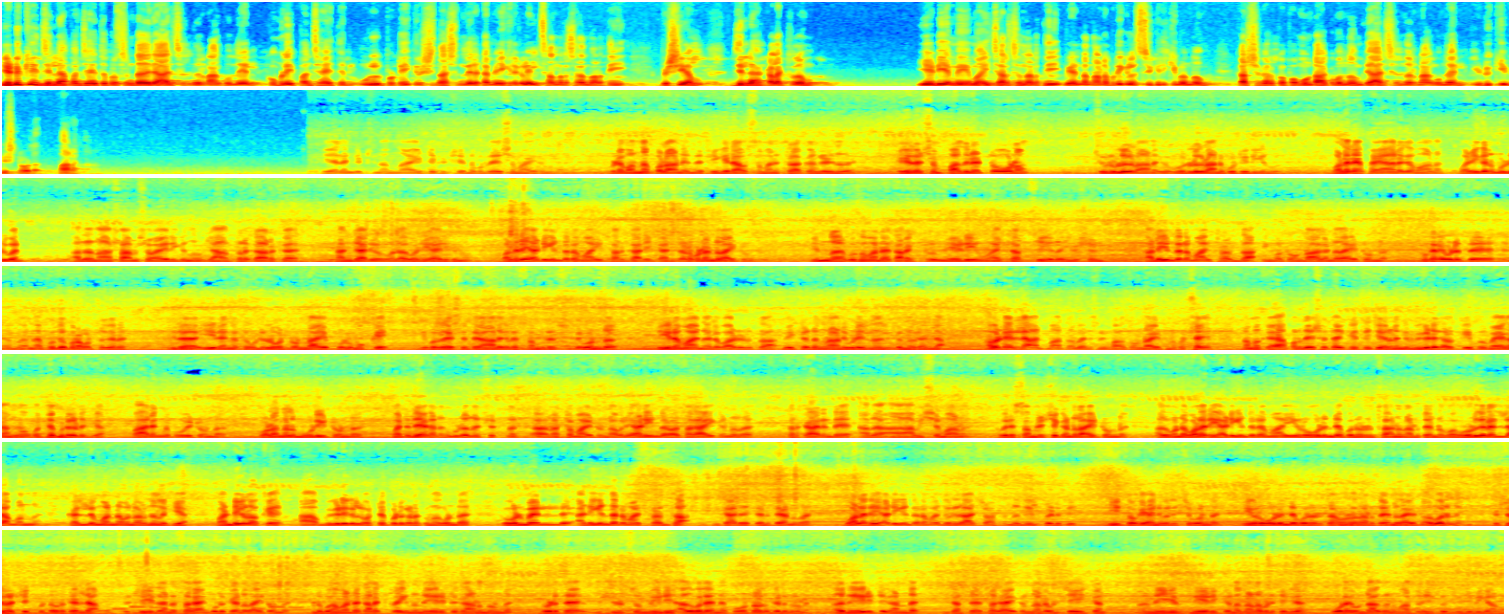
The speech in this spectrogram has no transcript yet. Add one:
ഇടുക്കി ജില്ലാ പഞ്ചായത്ത് പ്രസിഡന്റ് രാജീവ് നിർണാങ്കുന്നേൽ കുമളി പഞ്ചായത്തിൽ ഉരുൾപൊട്ടി കൃഷിനാശം നേരിട്ട മേഖലകളിൽ സന്ദർശനം നടത്തി. വിഷയം ജില്ലാ കളക്ടറും എ ഡി എം എയുമായി ചർച്ച നടത്തി വേണ്ട നടപടികൾ സ്വീകരിക്കുമെന്നും കർഷകർക്കൊപ്പം ഉണ്ടാകുമെന്നും രാജീവ് നിർണാങ്കുന്നേൽ ഇടുക്കി വിഷ്ണുവോട് പറഞ്ഞു. ഏലം കൃഷി നന്നായിട്ട് കൃഷി ചെയ്യുന്ന പ്രദേശമായിരുന്നു. ഇവിടെ വന്നപ്പോഴാണ് ഇതിന്റെ ഭീകരാവസ്ഥ മനസ്സിലാക്കാൻ കഴിഞ്ഞത് ഏകദേശം പതിനെട്ടോളം ചുരുളുകളാണ് ഉരുളുകളാണ് പൊട്ടിയിരിക്കുന്നത്. വളരെ ഭയാനകമാണ്. വഴികൾ മുഴുവൻ അത് നാശാംശമായിരിക്കുന്നു. യാത്രക്കാർക്ക് സഞ്ചാരികളുടെ വഴിയായിരിക്കുന്നു. വളരെ അടിയന്തരമായി സർക്കാർ ഇക്കാര്യത്തിൽ ഇടപെടേണ്ടതായിട്ടുണ്ട്. ഇന്ന് ബഹുമാന കളക്ടറും എ ഡിയുമായി ചർച്ച ചെയ്ത് ഈ വിഷയം അടിയന്തരമായി ശ്രദ്ധ ഇങ്ങോട്ട് ഉണ്ടാകേണ്ടതായിട്ടുണ്ട്. നമുക്കറിയാം ഇവിടുത്തെ പിന്നെ പൊതുപ്രവർത്തകർ ഇത് ഈ രംഗത്ത് ഉരുൾപൊട്ടുണ്ടായപ്പോഴുമൊക്കെ ഈ പ്രദേശത്തെ ആളുകളെ സംരക്ഷിച്ചുകൊണ്ട് ധീരമായ നിലപാടെടുത്ത വ്യക്തിത്വങ്ങളാണ് ഇവിടെ നിൽക്കുന്നവരെല്ലാം. അവരുടെ എല്ലാ ആത്മാർത്ഥ പരിസ്ഥിതി ഭാഗത്ത് ഉണ്ടായിട്ടുണ്ട്. പക്ഷേ നമുക്ക് ആ പ്രദേശത്തേക്ക് എത്തിച്ചേരണമെങ്കിൽ വീടുകൾക്ക് ഇപ്പോൾ വേഗം ഒറ്റപ്പെട്ട് കിടക്കുക. പാലങ്ങൾ പോയിട്ടുണ്ട് കുളങ്ങൾ മൂടിയിട്ടുണ്ട് മറ്റ് ദേഹങ്ങൾ മുഴുവൻ നഷ്ടമായിട്ടുണ്ട്. അവരെ അടിയന്തരമായി സഹായിക്കേണ്ടത് സർക്കാരിന്റെ അത് ആവശ്യമാണ്. അവരെ സംരക്ഷിക്കേണ്ടതായിട്ടുണ്ട്. അതുകൊണ്ട് വളരെ അടിയന്തരമായി റോഡിന്റെ പുനരുദ്ധാനം നടത്തേണ്ടത് റോഡുകളെല്ലാം വന്ന് കല്ലും മണ്ണും നിറഞ്ഞു നിൽക്കുക. വണ്ടികളൊക്കെ ആ വീടുകളിൽ ഒറ്റപ്പെട്ട് കിടക്കുന്നു. അതുകൊണ്ട് ഗവൺമെന്റിന്റെ അടിയന്തരമായ ശ്രദ്ധ ഇക്കാര്യത്തിൽ ചെലുത്തേണ്ടത് വളരെ അടിയന്തരമായി ദുരിതാശ്വാസ നിധിയിൽപ്പെടുത്തി ഈ തുക അനുവദിച്ചുകൊണ്ട് ഈ റോഡിന്റെ പുനരുദ്ധാരണം നടത്തേണ്ടതായിട്ടുണ്ട്. അതുപോലെ തന്നെ കൃഷി നഷ്ടപ്പെട്ടവർക്കെല്ലാം കൃഷി ധനസഹായം കൊടുക്കേണ്ടതായിട്ടുണ്ട്. ബഹുമാന്റെ കളക്ടറെ ഇന്ന് നേരിട്ട് കാണുന്നുണ്ട്. ഇവിടുത്തെ വിഷ്വൽസും മീഡിയ അതുപോലെ തന്നെ ഫോട്ടോകളൊക്കെ എടുക്കുന്നുണ്ട്. അത് നേരിട്ട് കണ്ട് കർഷകരെ സഹായിക്കുന്ന നടപടി ചെയ്യിക്കാൻ നേരിക്കേണ്ട നടപടി ചെയ്യാൻ കൂടെ ഉണ്ടാകുമെന്ന് മാത്രമേ എനിക്ക് സൂചിപ്പിക്കാനുള്ളൂ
